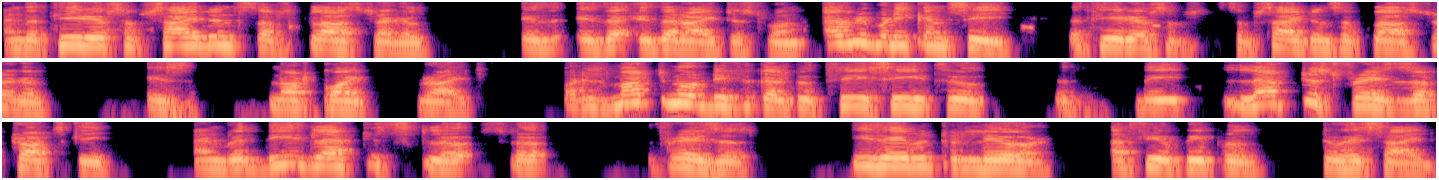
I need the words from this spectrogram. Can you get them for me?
and the theory of subsidence of class struggle is, is, the, is the rightist one. Everybody can see the theory of sub- subsidence of class struggle is not quite right. But it's much more difficult to see through the, the, leftist phrases of Trotsky. And with these leftist phrases, he's able to lure a few people to his side.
